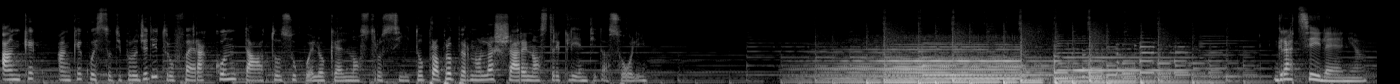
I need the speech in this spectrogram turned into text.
anche, anche, questo tipologia di truffa è raccontato su quello che è il nostro sito, proprio per non lasciare i nostri clienti da soli. Grazie Ilenia.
